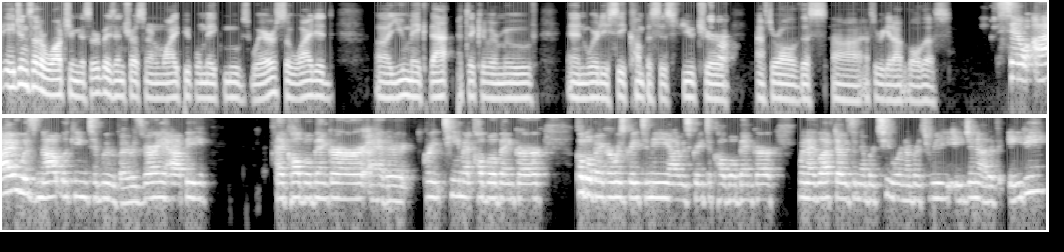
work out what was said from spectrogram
agents that are watching this everybody's interested in why people make moves where so why did uh, you make that particular move and where do you see compass's future sure. after all of this uh, after we get out of all this so i was not looking to move i was very happy at Coldwell Banker. I had a great team at Coldwell Banker. Coldwell Banker was great to me. I was great to Coldwell Banker. When I left, I was the number two or number three agent out of 80.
